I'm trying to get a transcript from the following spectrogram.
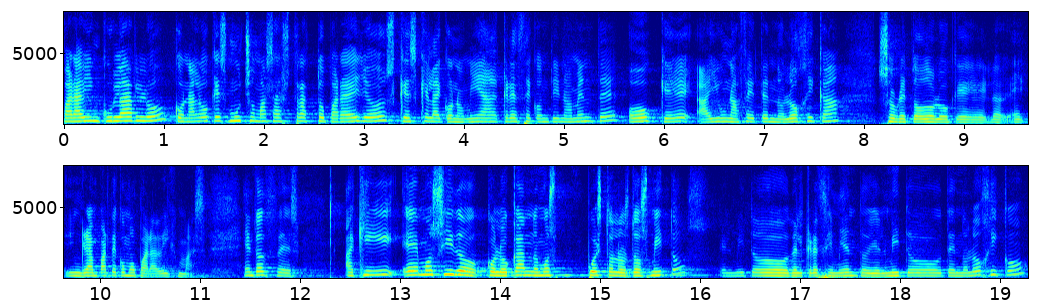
para vincularlo con algo que es mucho más abstracto para ellos, que es que la economía crece continuamente o que hay una fe tecnológica sobre todo lo que, en gran parte como paradigmas. Entonces, Aquí hemos ido colocando, hemos puesto los dos mitos, el mito del crecimiento y el mito tecnológico,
